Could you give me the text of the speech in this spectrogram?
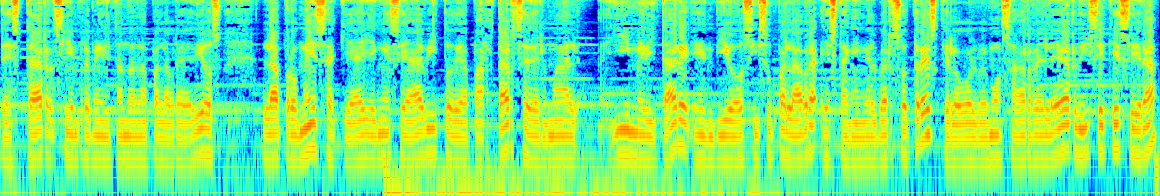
de estar siempre meditando en la palabra de Dios. La promesa que hay en ese hábito de apartarse del mal y meditar en Dios y su palabra están en el verso 3, que lo volvemos a releer. Dice que será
